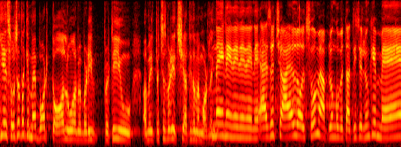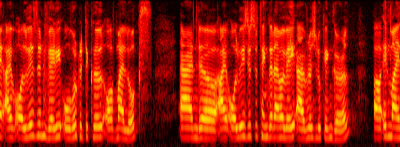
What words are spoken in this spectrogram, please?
ये सोचा था कि मैं बहुत टॉल हूँ और मैं बड़ी प्रिटी हूँ और मेरी पिक्चर्स बड़ी अच्छी आती तो मैं मॉडलिंग नहीं नहीं नहीं नहीं नहीं। एज अ चाइल्ड ऑल्सो मैं आप लोगों को बताती चलूँ कि मैं I always been very over critical of my looks and I always use to think that I am a very average looking girl in my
